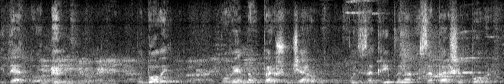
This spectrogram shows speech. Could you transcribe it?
йде до будови, повинна в першу чергу бути закріплена за першим поверхом,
